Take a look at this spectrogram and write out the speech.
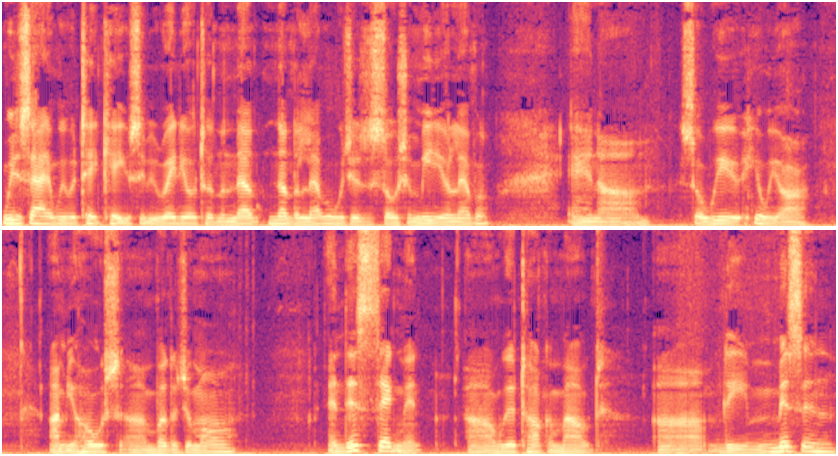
we decided we would take KUCB radio to another level, which is a social media level, and um, so we here we are. I'm your host, um, Brother Jamal. In this segment, uh, we're talking about uh, the missing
